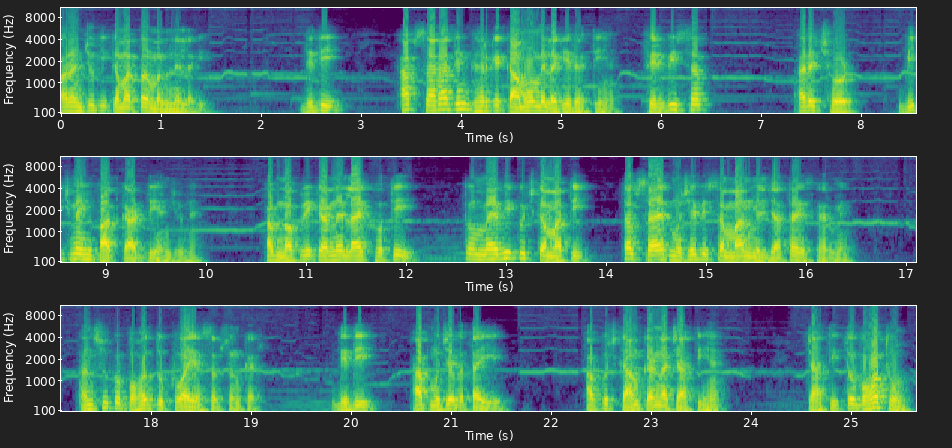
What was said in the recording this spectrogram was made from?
और अंजू की कमर पर मलने लगी। दीदी, आप सारा दिन घर के कामों में लगी रहती हैं, फिर भी सब? अरे छोड़, बीच में ही बात काट दी अंजू ने। अब नौकरी करने लायक होती तो मैं भी कुछ कमाती, तब शायद मुझे भी सम्मान मिल जाता इस घर में। अंशु को बहुत दुख हुआ यह सब सुनकर। दीदी, आप मुझे बताइए, आप कुछ काम करना चाहती हैं? चाहती तो बहुत हूँ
